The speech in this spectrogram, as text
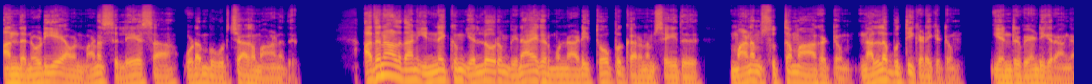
அந்த நொடியே அவன் மனசு லேசா உடம்பு உற்சாகமானது. அதனால்தான் இன்னைக்கும் எல்லோரும் விநாயகர் முன்னாடி தோப்பு கரணம் செய்து மனம் சுத்தமா ஆகட்டும் நல்ல புத்தி கிடைக்கட்டும் என்று வேண்டுகிறாங்க.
